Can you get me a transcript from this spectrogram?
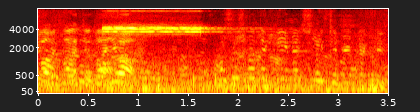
да, знаете, даем! Ну что ж вы такие мячи себе как везут?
